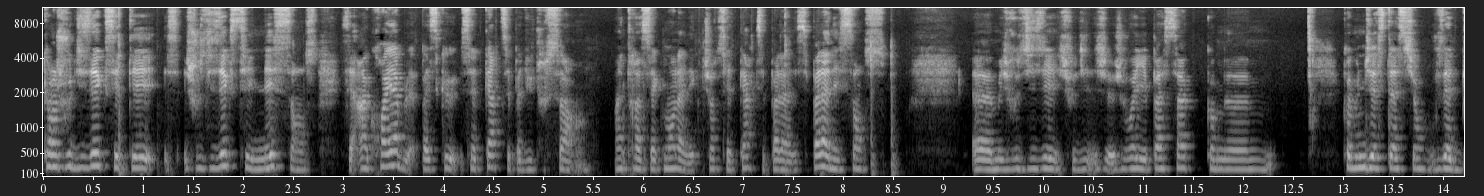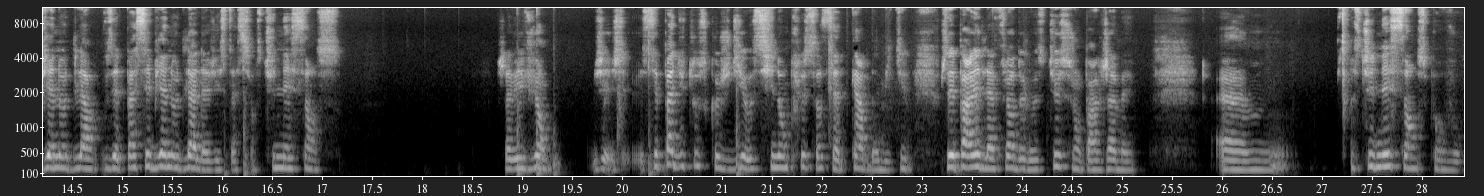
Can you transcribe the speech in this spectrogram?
quand je vous disais que c'était, une naissance, c'est incroyable parce que cette carte c'est pas du tout ça. Hein. Intrinsèquement, la lecture de cette carte c'est pas la, pas la naissance. Euh, mais je vous disais, je, vous voyais pas ça comme euh, comme une gestation. Vous êtes bien au-delà, vous êtes passé bien au-delà de la gestation. C'est une naissance. J'avais vu en c'est pas du tout ce que je dis aussi non plus sur cette carte d'habitude. Je vous ai parlé de la fleur de l'ostus, j'en parle jamais. Euh, c'est une naissance pour vous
